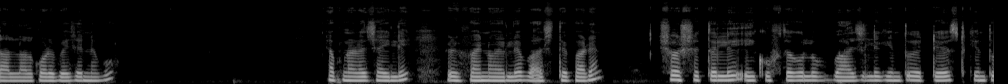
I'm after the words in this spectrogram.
লাল লাল করে ভেজে নেব। আপনারা চাইলে রিফাইন অয়েলে বাজতে পারেন। সর্ষের তেলে এই কোফতাগুলো ভাজলে কিন্তু এর টেস্ট কিন্তু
